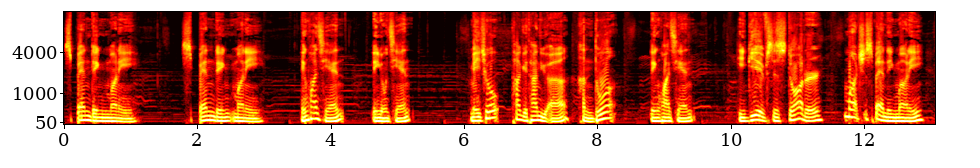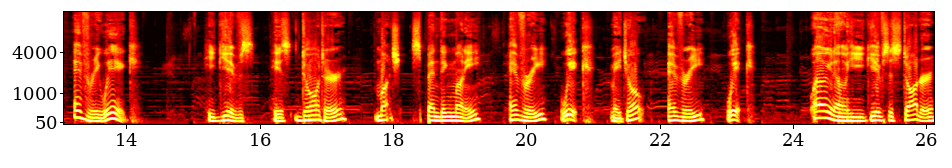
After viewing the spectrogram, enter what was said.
spending money，spending money，零花钱、零用钱。 每周他给他女儿很多零花钱。He gives his daughter much spending money every week. He gives his daughter much spending money every week. 每周 every week. Well, you know, he gives his daughter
